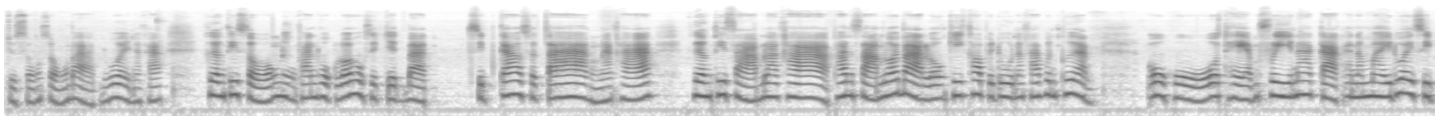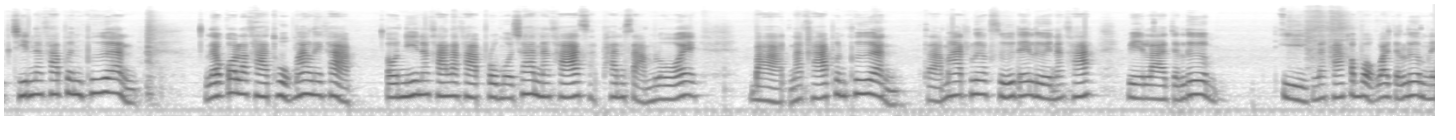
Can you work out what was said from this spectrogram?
37.22 บาทด้วยนะคะ เครื่องที่ 2 1,667 บาท 19 สตางค์นะคะ เครื่องที่ 3 ราคา 1,300 บาทลองคลิกเข้าไปดูนะคะเพื่อนๆ โอ้โห แถมฟรีหน้ากากอนามัยด้วย 10 ชิ้นนะคะเพื่อนๆ แล้วก็ราคาถูกมากเลยค่ะ ตอนนี้นะคะราคาโปรโมชั่นนะคะ1,300 บาทนะคะเพื่อนๆ สามารถเลือกซื้อได้เลยนะคะ เวลาจะเริ่มอีกนะคะเขาบอกว่าจะเริ่มใน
